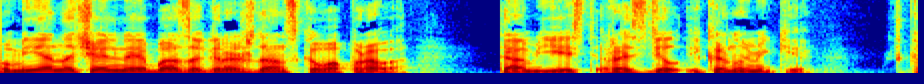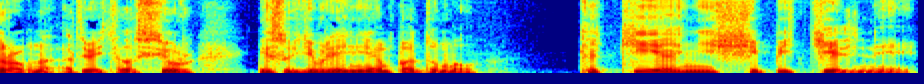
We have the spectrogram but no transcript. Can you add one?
«У меня начальная база гражданского права. Там есть раздел экономики скромно ответил Сюр и с удивлением подумал: какие они щепетильные.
